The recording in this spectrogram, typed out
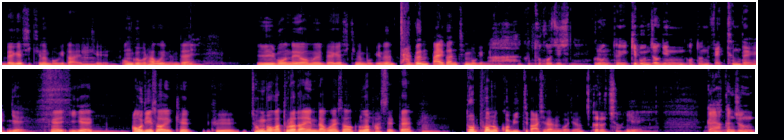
매개시키는 모기다 이렇게 음. 언급을 하고 있는데 네. 일본 내염을 매개시키는 모기는 작은 빨간 진모기입니다. 아, 그것도 거짓이네. 그럼 네. 되게 기본적인 어떤 팩트인데. 예, 그냥 이게 음, 어디서 이렇게 그 정보가 돌아다닌다고 해서 그걸 네. 봤을 때 음, 덮어놓고 믿지 마시라는 거죠. 그렇죠. 예. 예. 그러니까 약간 좀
